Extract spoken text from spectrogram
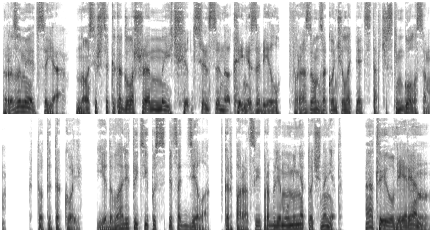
«Разумеется, я. Носишься, как оглашенный, чуть сынок и не забил». Фразу он закончил опять старческим голосом. «Кто ты такой? Едва ли ты тип из спецотдела. Корпорации проблем у меня точно нет. «А ты уверен?»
